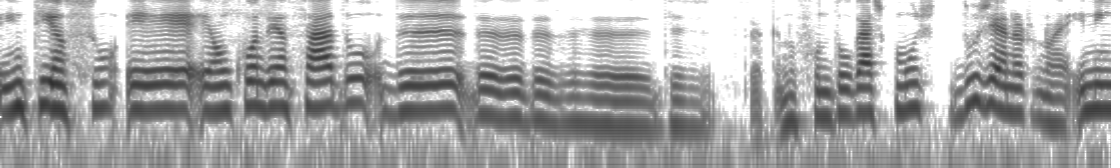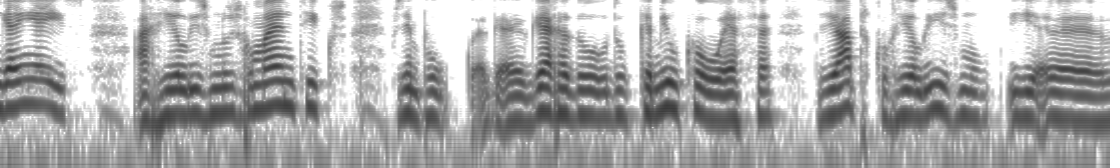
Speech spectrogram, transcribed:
intenso é, é um condensado de, de- de- de- de- de- no fundo, de lugares comuns do género, não é? E ninguém é isso. Há realismo nos românticos, por exemplo, a, guerra do, do Camilo com o Essa, dizia, ah, porque o realismo e eh,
